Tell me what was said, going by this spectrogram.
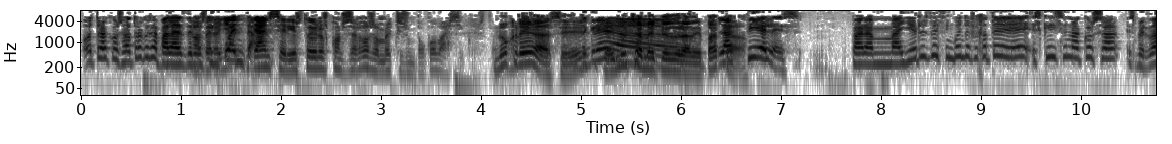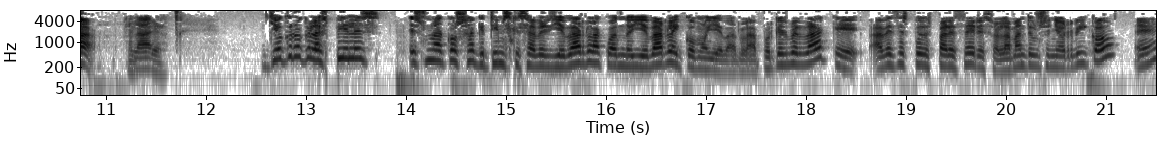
otra cosa, otra cosa para las de No, los pero 50. Ya, ya en serio, esto de los consejos, hombre, es que es un poco básico. esto, No creas, ¿eh? No te Que hay mucha metedura de pata. Las pieles. Para mayores de 50, fíjate, ¿eh? es que dice una cosa, es verdad. La- ¿Qué? yo creo que las pieles es una cosa que tienes que saber llevarla, cuándo llevarla y cómo llevarla. Porque es verdad que a veces puedes parecer eso, el amante de un señor rico, ¿eh?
